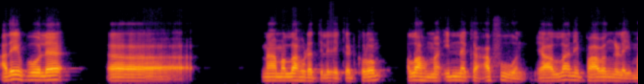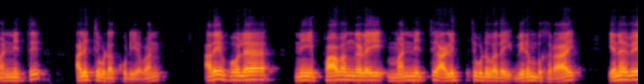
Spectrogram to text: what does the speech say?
அதே போல நாம் அல்லாஹுடத்திலே கேட்கிறோம் அல்லாஹும இன்னக்க அஃபுவன். யா அல்லா நீ பாவங்களை மன்னித்து அழித்து விடக்கூடியவன். அதே போல நீ பாவங்களை மன்னித்து அழித்து விடுவதை விரும்புகிறாய். எனவே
